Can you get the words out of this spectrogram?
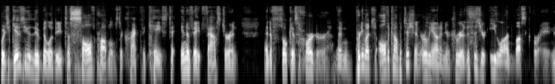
which gives you the ability to solve problems, to crack the case, to innovate faster and and to focus harder than pretty much all the competition early on in your career. This is your Elon Musk brain.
